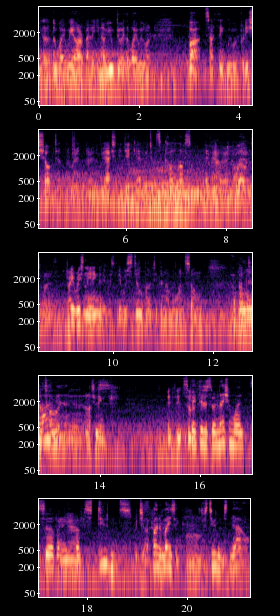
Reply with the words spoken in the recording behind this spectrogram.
you know, the way we are about it. You know, you do it the way we want. But I think we were pretty shocked at the, re- the reaction it did get, which was colossal everywhere in the world, I suppose. Very recently in England, it was it was still voted the number one song Of all time, yeah. And Which I is- think it, it's sort They of did a sort of nationwide survey Yeah. of students, which I find amazing. Mm. Students now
